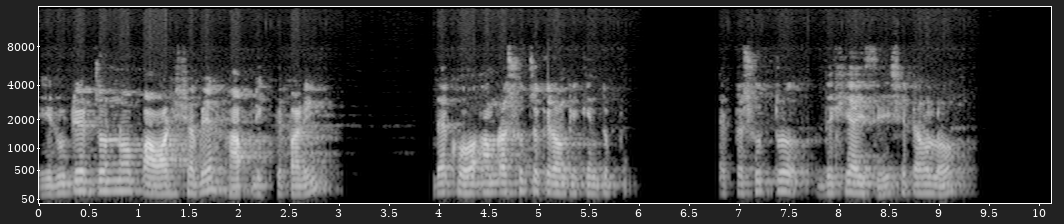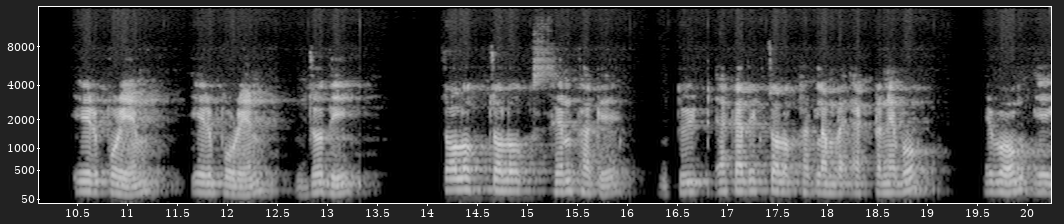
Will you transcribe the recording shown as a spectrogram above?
এই রুটের জন্য পাওয়ার হিসাবে হাফ লিখতে পারি। দেখো, আমরা সূচকের অঙ্কে কিন্তু একটা সূত্র দেখে আইছি, সেটা হলো এর পরেম এর পরেন যদি চলক চলক সেম থাকে, দুই, একাধিক চলক থাকলে আমরা একটা নেব এবং এই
